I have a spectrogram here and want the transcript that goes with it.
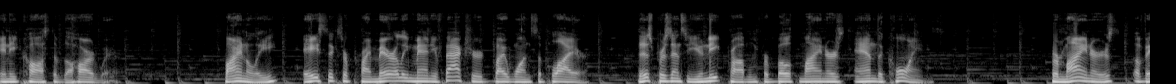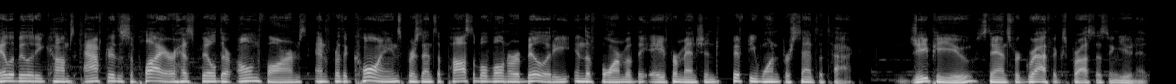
any cost of the hardware. Finally, ASICs are primarily manufactured by one supplier. This presents a unique problem for both miners and the coins. For miners, availability comes after the supplier has filled their own farms, and for the coins presents a possible vulnerability in the form of the aforementioned 51% attack. GPU stands for Graphics Processing Unit.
